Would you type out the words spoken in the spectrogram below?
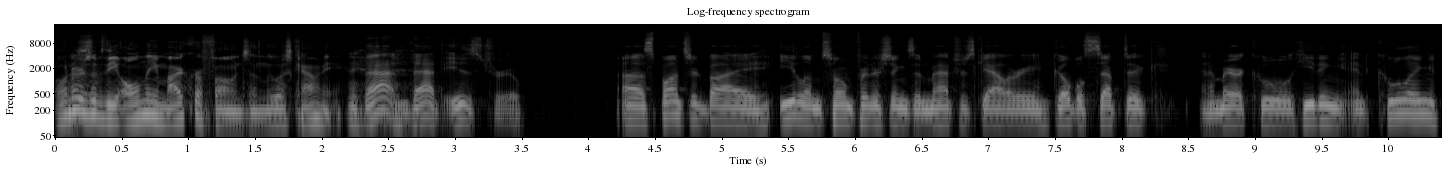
Owners of the only microphones in Lewis County. That that is true. Uh, sponsored by Elam's Home Furnishings and Mattress Gallery, Goebel Septic, and AmeriCool Heating and Cooling.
